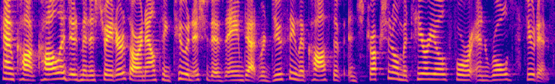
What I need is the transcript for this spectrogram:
Hancock College administrators are announcing two initiatives aimed at reducing the cost of instructional materials for enrolled students.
